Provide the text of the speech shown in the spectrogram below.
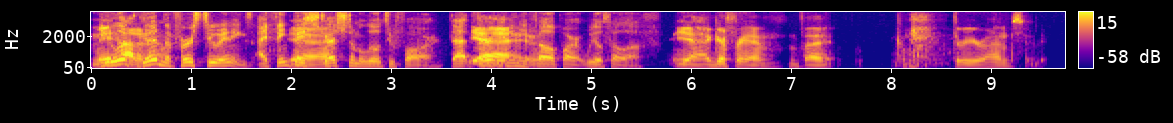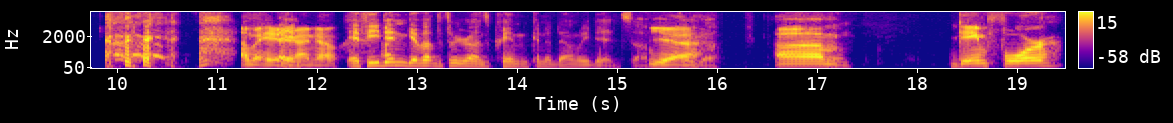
he looked good know. in the first two innings. I think yeah. they stretched him a little too far. That third inning, he fell apart. Wheels fell off. Yeah, good for him. But come on, three runs. I'm a hater. Hey, I know. If he didn't give up the three runs, Kim couldn't have done what he did. So yeah. Um, Boom. game four,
